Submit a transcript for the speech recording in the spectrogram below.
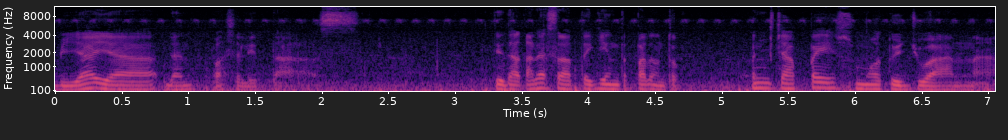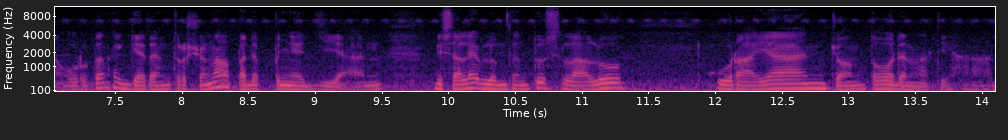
biaya, dan fasilitas. Tidak ada strategi yang tepat untuk mencapai semua tujuan. Nah, urutan kegiatan instruksional pada penyajian misalnya belum tentu selalu uraian, contoh, dan latihan.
